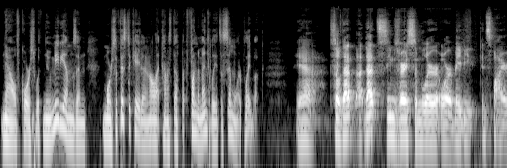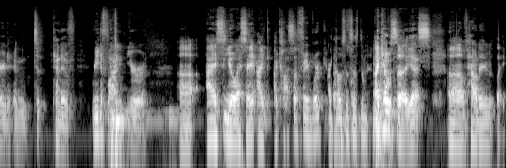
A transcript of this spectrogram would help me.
Now, of course, with new mediums and more sophisticated and all that kind of stuff, but fundamentally, it's a similar playbook. Yeah. So that that seems very similar, or maybe inspired, and to kind of redefine your uh, ICOSA, I, ICOSA framework, ICOSA system, yeah. ICOSA, yes, of how to like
